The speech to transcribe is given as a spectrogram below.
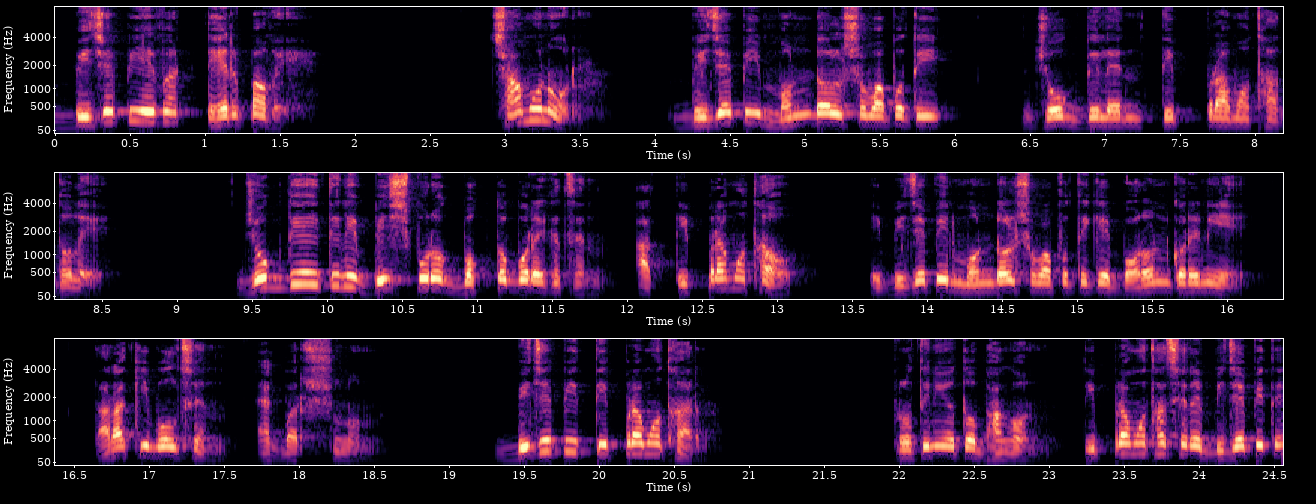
বিজেপি এবার টের পাবে। চামনুর, বিজেপি মণ্ডল সভাপতি যোগ দিলেন তিপ্রামথা দলে। যোগ দিয়েই তিনি বিস্ফোরক বক্তব্য রেখেছেন, আর তিপ্রামথাও এই বিজেপির মণ্ডল সভাপতিকে বরণ করে নিয়ে তারা কি বলছেন একবার শুনুন। বিজেপি তিপ্রামথার প্রতিনিয়ত ভাঙন, তিপ্রামথা ছেড়ে বিজেপিতে,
